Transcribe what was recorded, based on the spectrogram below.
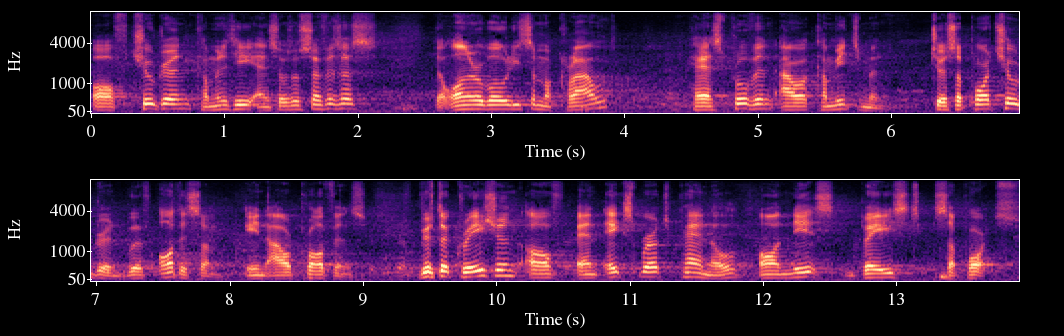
of Children, Community and Social Services, the Honourable Lisa MacLeod, has proven our commitment to support children with autism in our province, with the creation of an expert panel on needs-based supports.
